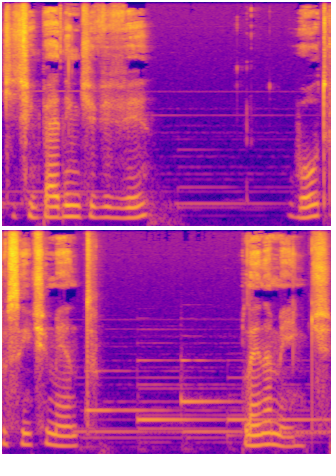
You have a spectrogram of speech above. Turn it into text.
que te impedem de viver o outro sentimento plenamente.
